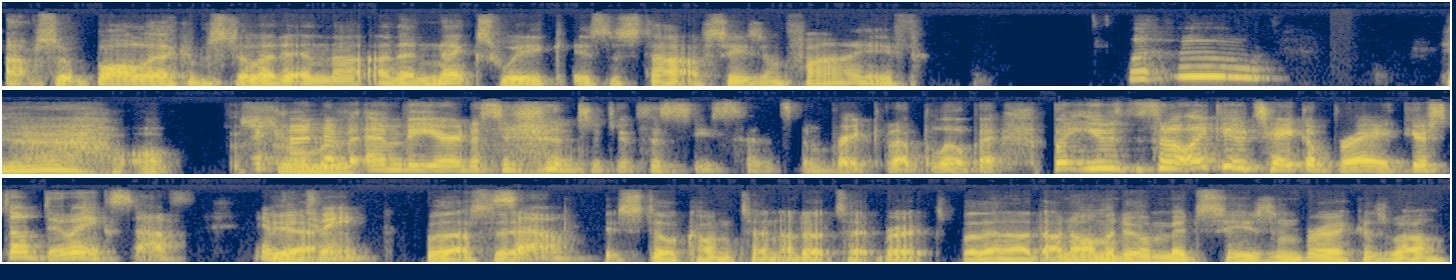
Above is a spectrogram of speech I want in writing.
absolute ball ache. I'm still editing that, and then next week is the start of season five. Woohoo! Yeah, oh, I so kind of envy your decision to do the seasons and break it up a little bit. But you, it's not like you take a break. You're still doing stuff in Yeah, between. well, that's it. So It's still content. I don't take breaks, but then I, I normally do a mid-season break as well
